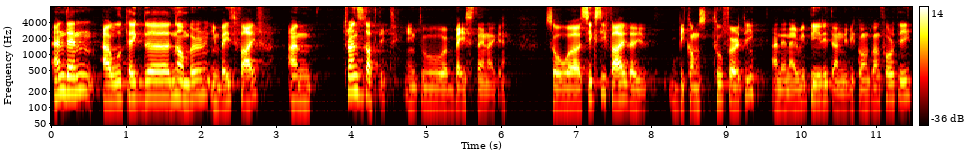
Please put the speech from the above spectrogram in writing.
And then I will take the number in base 5 and transduct it into base 10 again. So uh, 65 that becomes 230, and then I repeat it, and it becomes 140,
